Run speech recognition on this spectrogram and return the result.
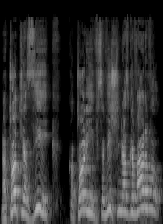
на тот язык, который Всевышний разговаривал.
